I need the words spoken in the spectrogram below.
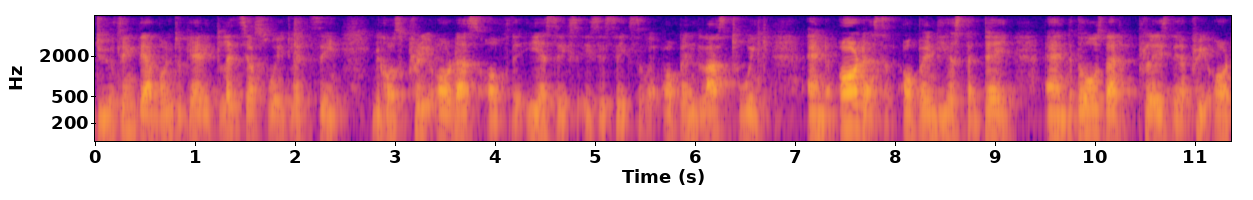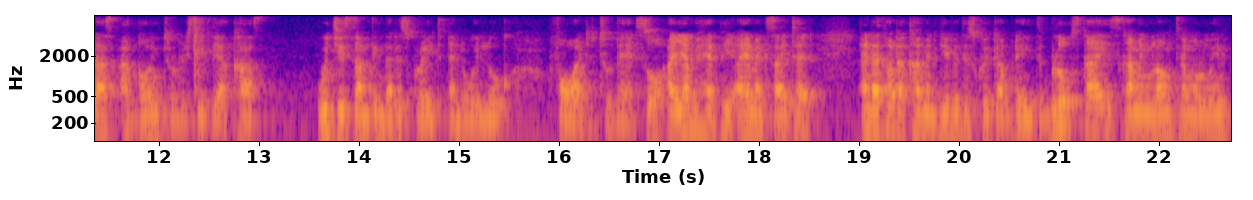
do you think they are going to get it? Let's just wait, let's see. Because pre-orders of the ES6, EC6 were opened last week and orders opened yesterday. And those that place their pre-orders are going to receive their cars, which is something that is great and we look forward to that. So I am happy, I am excited and I thought I'd come and give you this quick update. Blue Sky is coming long-term will win.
